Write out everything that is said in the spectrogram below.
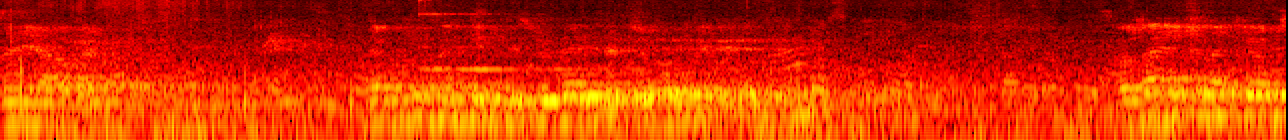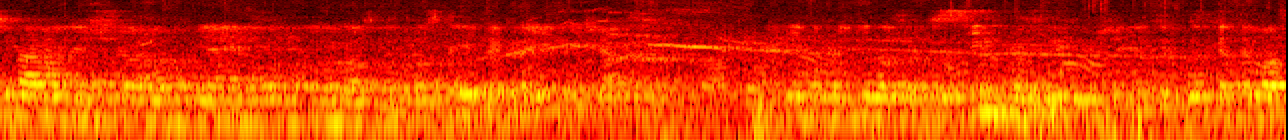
заяви. Необхідна кількість людей для цього виходу. Зважаючи на ті обставини, що я інформую вас не простий для країни час, мені би хотілося всім без виключення закликати вас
